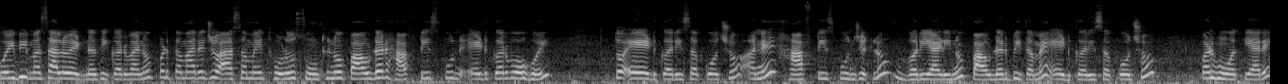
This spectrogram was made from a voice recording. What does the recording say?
કોઈ બી મસાલો એડ નથી કરવાનો. પણ તમારે જો આ સમયે થોડો સૂંઠનો પાવડર હાફ ટીસ્પૂન એડ કરવો હોય, તો એ એડ કરી શકો છો. અને હાફ ટીસ્પૂન જેટલો વરિયાળીનો પાવડર બી તમે એડ કરી શકો છો. પણ હું અત્યારે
